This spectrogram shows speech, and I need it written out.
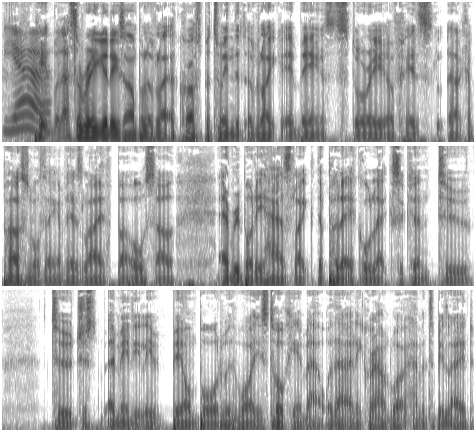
yeah. But that's a really good example of like a cross between the of like it being a story of his like a personal thing of his life, but also everybody has like the political lexicon to to just immediately be on board with what he's talking about without any groundwork having to be laid.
